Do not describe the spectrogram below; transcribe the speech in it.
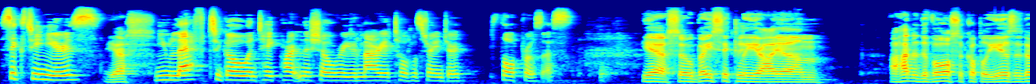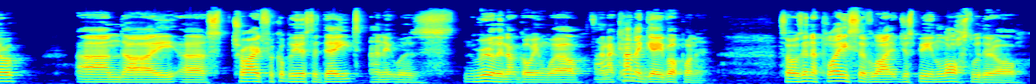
16 years. Yes. You left to go and take part in the show where you'd marry a total stranger. Thought process. Yeah, so basically I um I had a divorce a couple of years ago and I uh, tried for a couple of years to date, and it was really not going well, and I kind of gave up on it. So I was in a place of like just being lost with it all.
